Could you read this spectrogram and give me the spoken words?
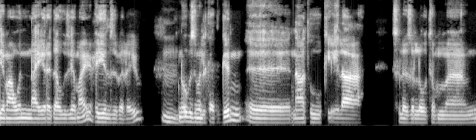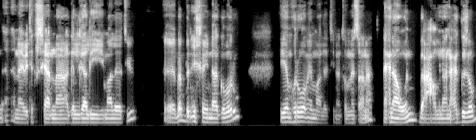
ዜማ እውን ናይ የረዳዊ ዜማ እዩ ሕይል ዝበለ እዩ ንኡ ብዝምልከት ግን ናቱ ክኢላ ስለ ዘለዉ እቶም ናይ ቤተክርስትያንና ኣገልጋሊ ማለት እዩ በብንእሽቶይ እንዳገበሩ የምህርዎም እዮም ማለት እዩ ነቶም ህፃናት ንሕና እውን ብዓቕምና ንሕግዞም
